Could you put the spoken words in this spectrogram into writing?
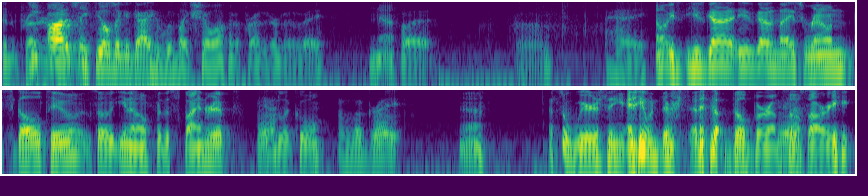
in a He Predator. honestly feels like a guy who would like show up in a Predator movie, movie. yeah. but um, hey, Oh, he's he's got he's got a nice round skull too. So you know, for the spine rip, Yeah. could look cool. it look great. Yeah. That's the weirdest thing anyone's ever said about Bill Burr. I'm so sorry.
